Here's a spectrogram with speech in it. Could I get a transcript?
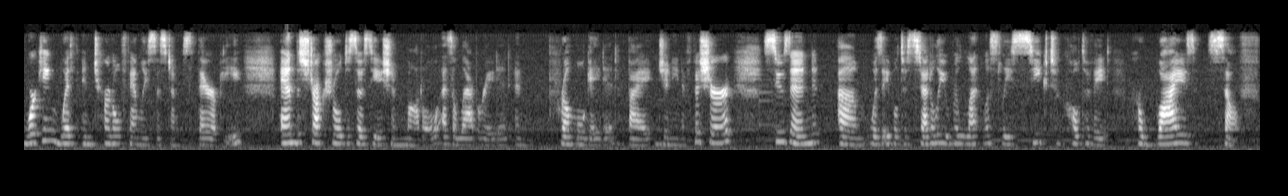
Working with internal family systems therapy and the structural dissociation model as elaborated and promulgated by Janina Fisher, Susan um, was able to steadily, relentlessly seek to cultivate her wise self,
